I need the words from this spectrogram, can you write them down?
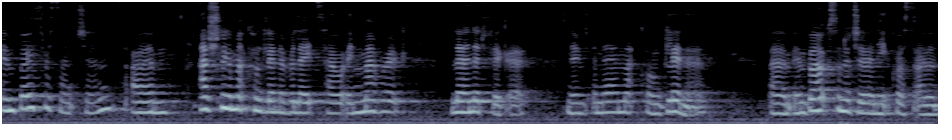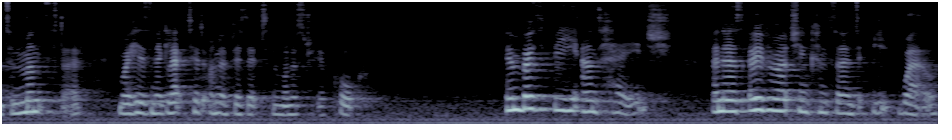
In both recensions, um, Aisling mac Conglinne relates how a maverick, learned figure named Aner mac Conglinne um, embarks on a journey across Ireland to Munster, where he is neglected on a visit to the monastery of Cork. In both B and H, Aner's overarching concern to eat well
